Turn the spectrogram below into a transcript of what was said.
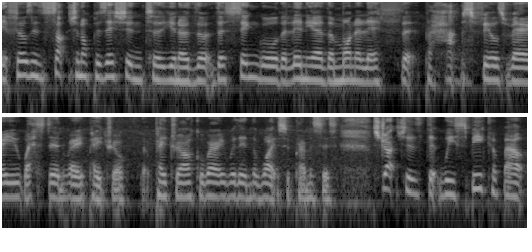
it feels in such an opposition to you know the the single the linear the monolith that perhaps feels very western very patriarchal patriarchal very within the white supremacist structures that we speak about.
